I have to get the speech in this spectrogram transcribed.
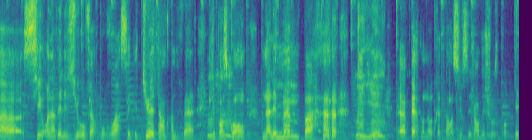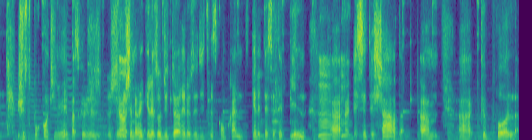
euh, si on avait les yeux ouverts pour voir ce que Dieu est en train de faire, je pense mhm. qu'on n'allait même pas prier, mhm. euh, perdre notre temps sur ce genre de choses. Ok, juste pour continuer, parce que j'aimerais que les auditeurs et les auditrices comprennent quelle était cette épine et cette écharde que Paul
